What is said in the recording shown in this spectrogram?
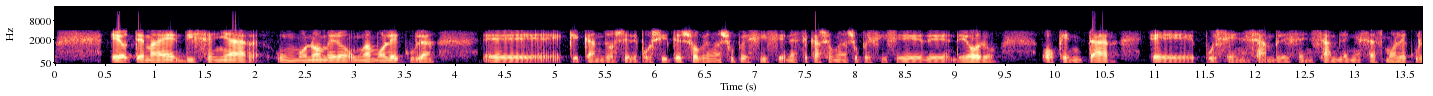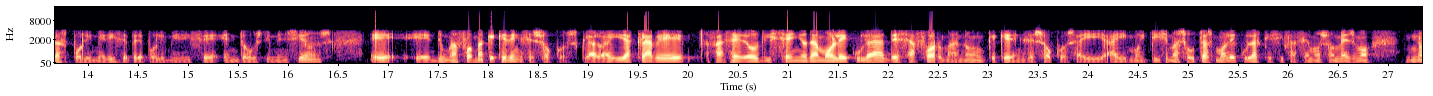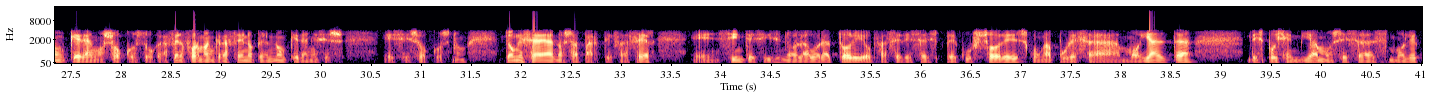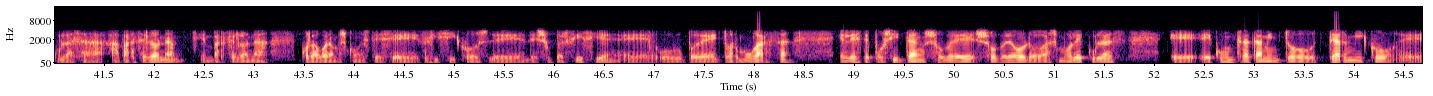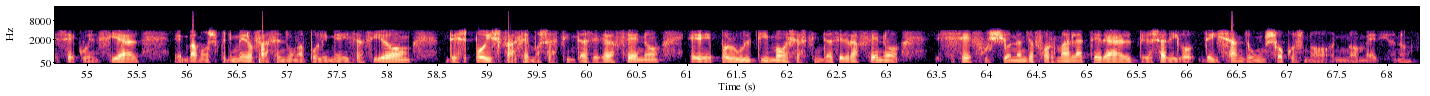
e o tema é diseñar un monómero, unha molécula eh, que cando se deposite sobre unha superficie, neste caso unha superficie de, de oro, o quentar eh, pois ensamble, se ensamblen esas moléculas, polimerice, pero polimerice en dous dimensións, eh, eh, dunha forma que queden eses ocos. Claro, aí a clave é facer o diseño da molécula desa forma, non? Que queden eses ocos. Aí hai moitísimas outras moléculas que se si facemos o mesmo non quedan os ocos do grafeno, forman grafeno, pero non quedan eses eses ocos, non? Entón esa é a nosa parte, facer en síntesis no laboratorio, facer eses precursores cunha pureza moi alta, Despois enviamos esas moléculas a, a Barcelona. En Barcelona colaboramos con estes eh, físicos de, de superficie, eh, o grupo de Aitor Mugarza, eles depositan sobre, sobre oro as moléculas eh, e cun tratamento térmico eh, secuencial eh, vamos primeiro facendo unha polimerización despois facemos as cintas de grafeno eh, por último esas cintas de grafeno se fusionan de forma lateral pero xa digo, deixando uns socos no, no medio non?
